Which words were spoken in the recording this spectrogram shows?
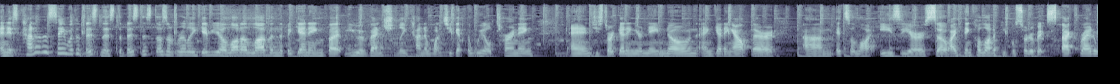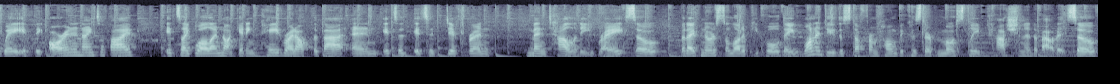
And it's kind of the same with a business. The business doesn't really give you a lot of love in the beginning but you eventually kind of once you get the wheel turning and you start getting your name known and getting out there um, it's a lot easier. So i think a lot of people sort of expect right away if they are in a nine to five it's like, well, I'm not getting paid right off the bat, and it's a it's a different mentality, right? So, but I've noticed a lot of people they want to do the stuff from home because they're mostly passionate about it. So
